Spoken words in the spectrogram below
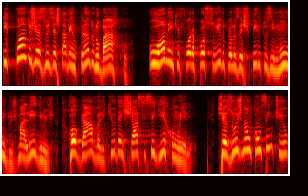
E quando Jesus estava entrando no barco, o homem que fora possuído pelos espíritos imundos, malignos, rogava-lhe que o deixasse seguir com ele. Jesus não consentiu.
